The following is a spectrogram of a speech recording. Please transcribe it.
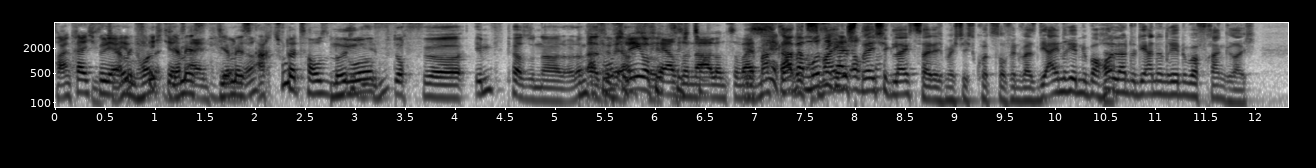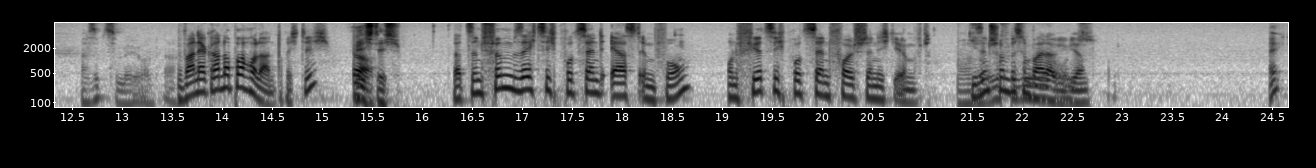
Frankreich will Die ja Impfpflicht die haben jetzt die haben jetzt einführen, 800.000 Leute Nur doch für Impfpersonal, oder? Also Für Pflegepersonal und so weiter. macht Aber gerade ich zwei halt Gespräche gleichzeitig, möchte ich kurz darauf hinweisen. Die einen reden über Holland und die anderen reden über Frankreich. Ach, 17 Millionen. Ja. Wir waren ja gerade noch bei Holland, richtig? Ja. Richtig. Das sind 65% Erstimpfung und 40% vollständig geimpft. Die sind schon ein bisschen weiter wie wir. Echt?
